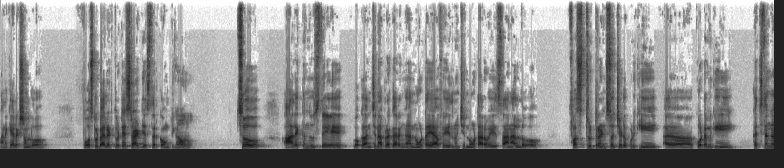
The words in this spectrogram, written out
మనకి ఎలక్షన్లో పోస్టల్ బ్యాలెట్ తోటే స్టార్ట్ చేస్తారు కౌంటింగ్ అవును. సో ఆ లెక్కను చూస్తే ఒక అంచనా ప్రకారంగా నూట యాభై ఐదు నుంచి నూట అరవై స్థానాల్లో ఫస్ట్ ట్రెండ్స్ వచ్చేటప్పటికి కూటమికి ఖచ్చితంగా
